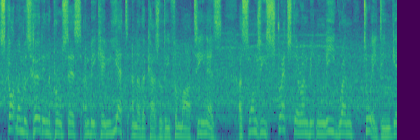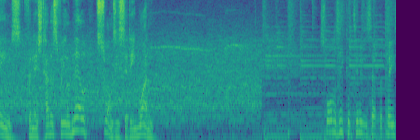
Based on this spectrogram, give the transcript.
Scotland was hurt in the process and became yet another casualty for Martinez, as Swansea stretched their unbeaten league run to 18 games, finished Huddersfield nil, Swansea City 1. Swansea continue to set the pace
